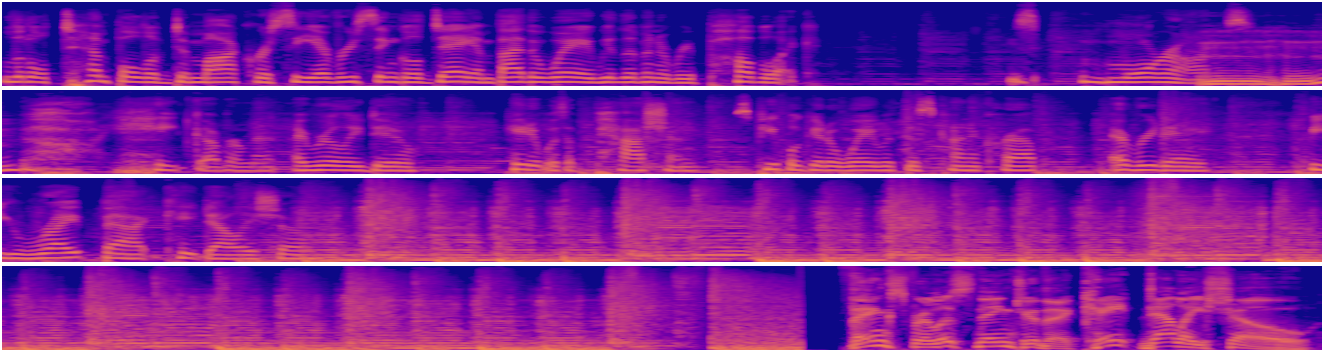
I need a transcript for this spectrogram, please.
little temple of democracy every single day. And by the way, we live in a republic. These morons. Mhm. Ugh, I hate government. I really do. Hate it with a passion. These people get away with this kind of crap every day. Be right back, Kate Dalley Show. Thanks for listening to The Kate Dalley Show.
